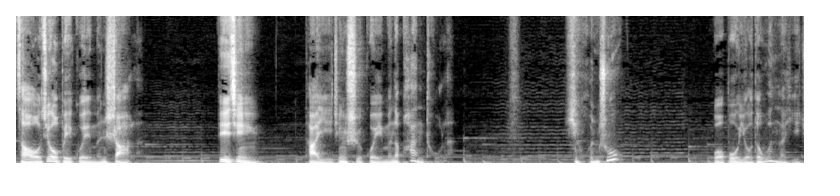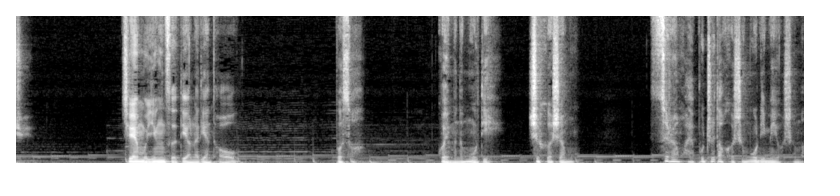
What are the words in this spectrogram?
早就被鬼门杀了。毕竟。他已经是鬼门的叛徒了。引魂珠，我不由得问了一句。千木英子点了点头。不错，鬼门的目的是河神墓。虽然我还不知道河神墓里面有什么，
